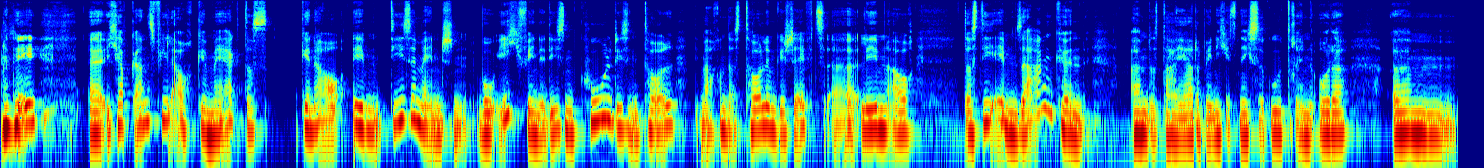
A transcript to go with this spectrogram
Nee, äh, ich habe ganz viel auch gemerkt, dass genau eben diese Menschen, wo ich finde, die sind cool, die sind toll, die machen das toll im Geschäftsleben auch, dass die eben sagen können, ähm, dass da ja, da bin ich jetzt nicht so gut drin oder ähm,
